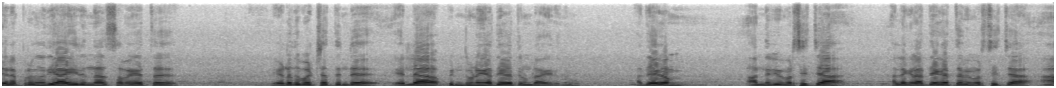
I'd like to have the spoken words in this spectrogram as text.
ജനപ്രതിനിധിയായിരുന്ന സമയത്ത് ഇടതുപക്ഷത്തിന്റെ എല്ലാ പിന്തുണയും അദ്ദേഹത്തിനുണ്ടായിരുന്നു. അദ്ദേഹം അന്ന് വിമർശിച്ച അല്ലെങ്കിൽ അദ്ദേഹത്തെ വിമർശിച്ച ആ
